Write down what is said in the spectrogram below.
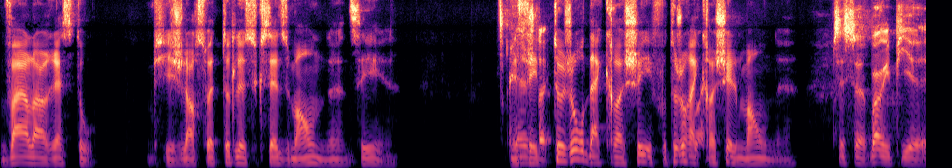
vers leur resto. Puis je leur souhaite tout le succès du monde. Tu sais. Mais euh, c'est toujours d'accrocher. Il faut toujours accrocher le monde. C'est ça. Bon, et puis, euh,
